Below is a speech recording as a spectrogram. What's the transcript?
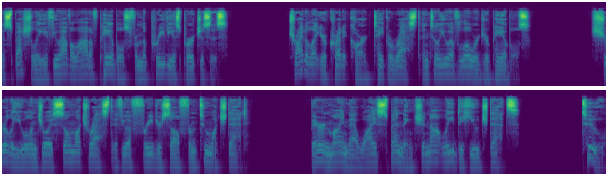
especially if you have a lot of payables from the previous purchases. Try to let your credit card take a rest until you have lowered your payables. Surely you will enjoy so much rest if you have freed yourself from too much debt. Bear in mind that wise spending should not lead to huge debts. 2.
